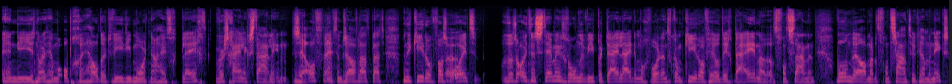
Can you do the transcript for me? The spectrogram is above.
En die is nooit helemaal opgehelderd wie die moord nou heeft gepleegd. Waarschijnlijk Stalin zelf. Hij heeft hem zelf laten plaatsen. Want die Kirov was Oh. ooit was ooit een stemmingsronde wie partijleider mocht worden. En toen kwam Kirov heel dichtbij. En nou, dat vond Stalin won wel, maar dat vond Stalin natuurlijk helemaal niks.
